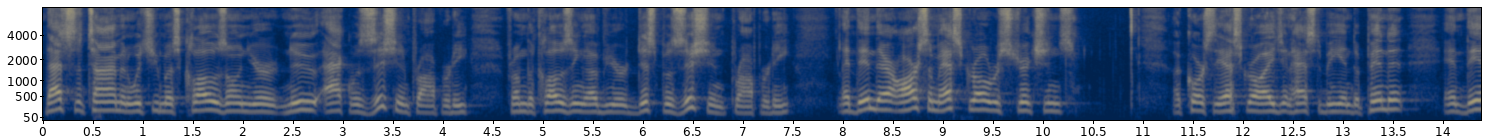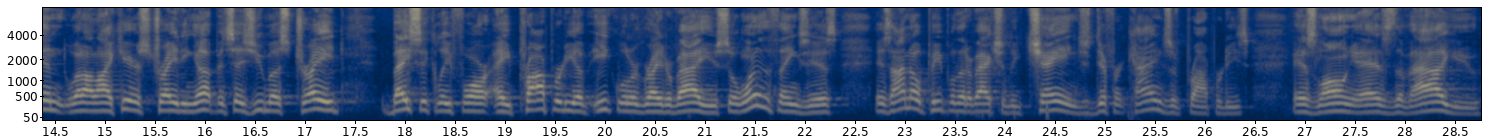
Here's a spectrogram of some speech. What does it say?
That's the time in which you must close on your new acquisition property from the closing of your disposition property. And then there are some escrow restrictions. Of course, the escrow agent has to be independent and then what I like here is trading up. It says you must trade basically for a property of equal or greater value. So one of the things is is I know people that have actually changed different kinds of properties as long as the value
